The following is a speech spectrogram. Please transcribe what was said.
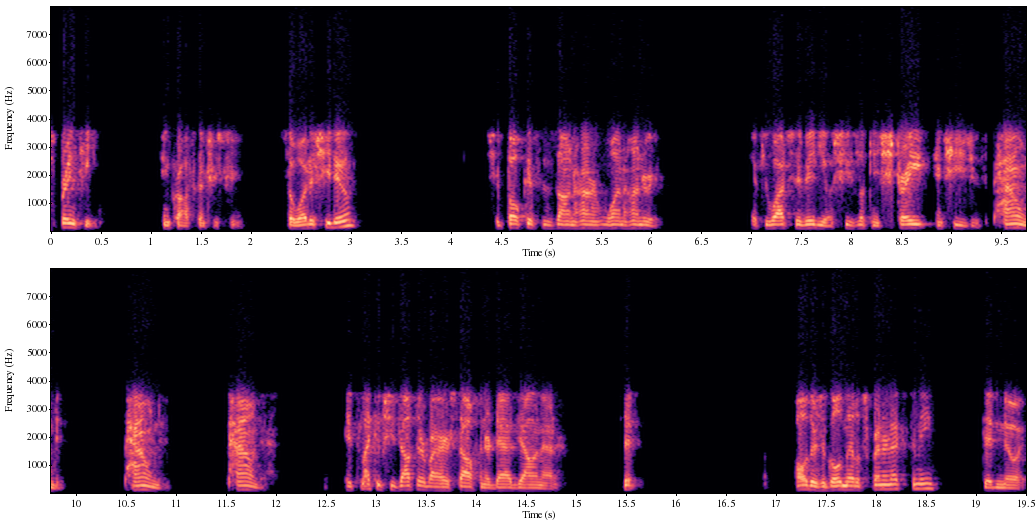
sprinting in cross country skiing. So what does she do? She focuses on her 100. If you watch the video, she's looking straight and she's just pounding, pounding, pounding. It's like if she's out there by herself and her dad's yelling at her. Sit. Oh, there's a gold medal sprinter next to me. Didn't know it.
